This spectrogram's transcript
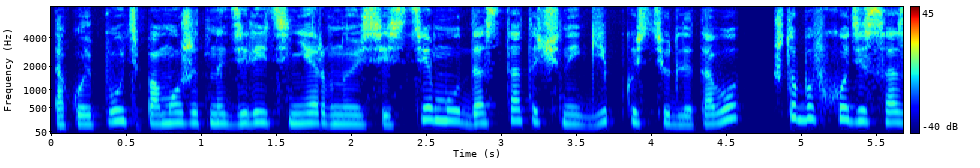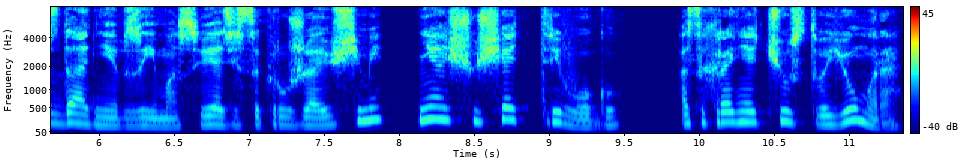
Такой путь поможет наделить нервную систему достаточной гибкостью для того, чтобы в ходе создания взаимосвязи с окружающими не ощущать тревогу, а сохранять чувство юмора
